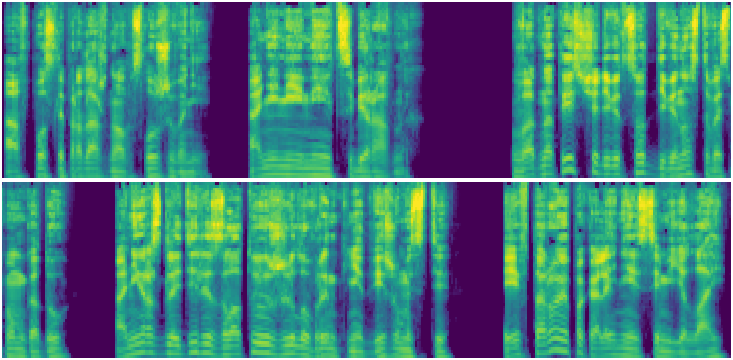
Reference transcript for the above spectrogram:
а в послепродажном обслуживании они не имеют себе равных. В 1998 году они разглядели золотую жилу в рынке недвижимости, и второе поколение семьи Лай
